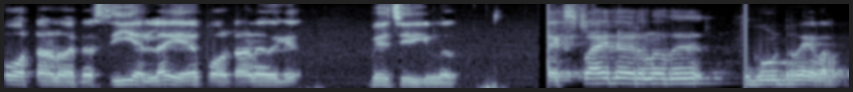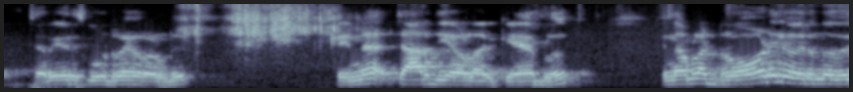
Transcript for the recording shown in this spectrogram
പോർട്ടാണ് വരുന്നത്. സി അല്ല എ പോർട്ടാണ് ഇതിൽ ഉപയോഗിച്ചിരിക്കുന്നത് എക്സ്ട്രാ ആയിട്ട് വരുന്നത് സ്ക്രൂ ഡ്രൈവർ ചെറിയൊരു സ്ക്രൂ ഡ്രൈവർ ഉണ്ട്. പിന്നെ ചാർജ് ചെയ്യാനുള്ള ഒരു കേബിൾ പിന്നെ നമ്മളെ ഡ്രോണിൽ വരുന്നത്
